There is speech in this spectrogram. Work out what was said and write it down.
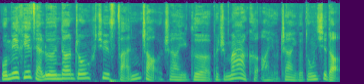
我们也可以在论文当中去反找这样一个 benchmark 啊，有这样一个东西的。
